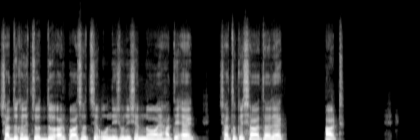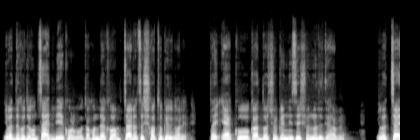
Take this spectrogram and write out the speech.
সাত দুখানে চোদ্দ আর পাঁচ হচ্ছে উনিশ। উনিশের নয়, হাতে এক। সাতকে সাত আর এক, আট। এবার দেখো, যখন চার দিয়ে করব, তখন দেখো চার হচ্ছে শতকের ঘরে। তাই একক আর দশকের নিচে শূন্য দিতে হবে। এবার চার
